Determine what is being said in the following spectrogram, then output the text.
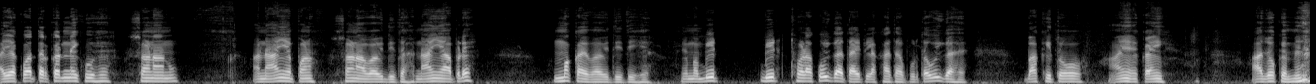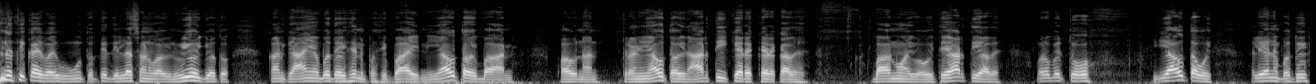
એક વાતર કરી નાખ્યું છે સણાનું. અને અહીંયા પણ સણા વાવી દીધા અને અહીંયા આપણે મકાઈ વાવી દીધી છે. એમાં બીટ બીટ થોડાક ઉગ્યા હતા એટલા ખાધા પૂરતા ઉગ્યા છે. બાકી તો અહીંયા કાંઈ, આ જો કે મેં નથી કાંઈ વાવ્યું. હું તો તે દી લસણ વાવીને વયો ગયો હતો કારણ કે અહીંયા બધા છે ને પછી ભાઈ નહીં આવતા હોય બા ને ભાવના ત્રણેય આવતા હોય ને આરતી ક્યારેક ક્યારેક આવે. બા નો આવ્યા હોય તે આરતી આવે. બરાબર તો એ આવતા હોય. એટલે એને બધું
